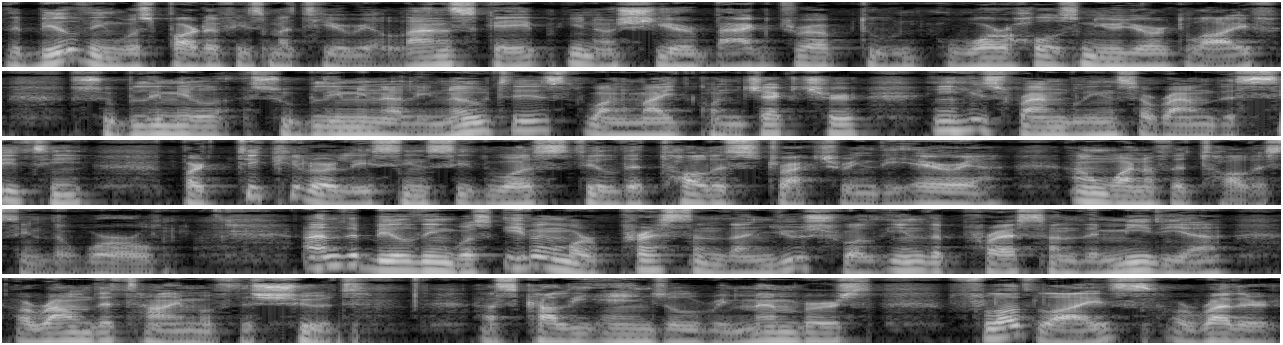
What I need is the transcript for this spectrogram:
The building was part of his material landscape, you know, sheer backdrop to Warhol's New York life, subliminal, subliminally noticed, one might conjecture, in his ramblings around the city, particularly since it was still the tallest structure in the area and one of the tallest in the world. And the building was even more present than usual in the press and the media around the time of the shoot as Callie Angell remembers, floodlights, or rather,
